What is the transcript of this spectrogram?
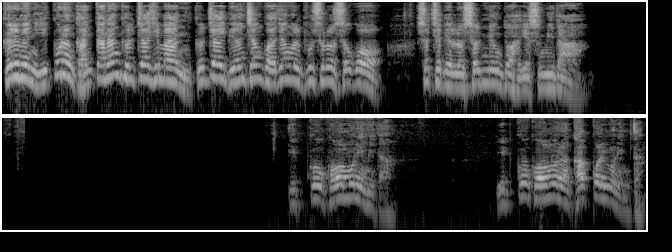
그러면 이꼴은 간단한 글자지만 글자의 변천 과정을 붓으로 쓰고 서체별로 설명도 하겠습니다. 입구 고문입니다. 입구 고문은 각골문입니다.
